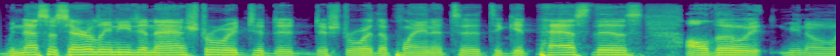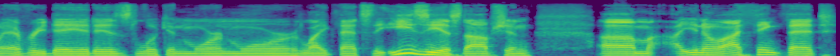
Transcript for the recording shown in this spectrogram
we necessarily need an asteroid to de- destroy the planet to, to get past this. Although, it, you know, every day it is looking more and more like that's the easiest option. Um, you know, I think that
